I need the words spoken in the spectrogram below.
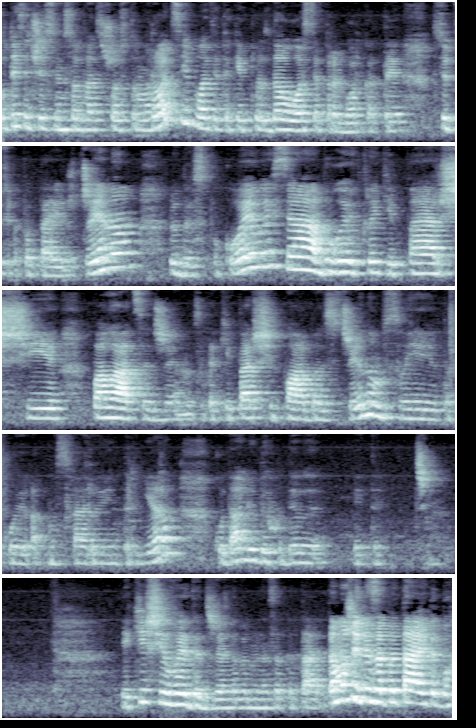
У 1726 році владі таки вдалося приборкати всю цю епопею з джином. Люди вспокоїлися, були відкриті перші палаци джину. Це такі перші паби з джином, своєю такою атмосферою і інтер'єром, куди люди ходили пити джин. Які є види джину, ви мене запитаєте? Та може й не запитаєте, бо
